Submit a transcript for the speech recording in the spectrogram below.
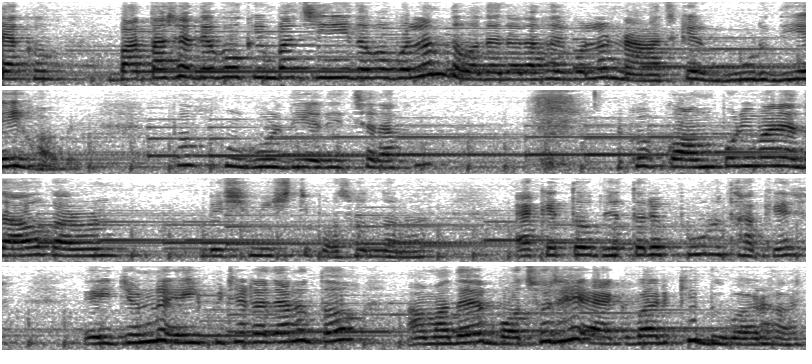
দেখো, বাতাসা দেবো কিংবা চিনি দেবো বললাম, তোমাদের দাদা ভাই বলল, না, আজকের গুড় দিয়েই হবে। তো গুড় দিয়ে দিচ্ছে, দেখো। খুব কম পরিমাণে দাও, কারণ বেশি মিষ্টি পছন্দ নয় একে তো ভেতরে পুর থাকে। এই জন্য এই পিঠেটা জানো তো, আমাদের বছরে একবার কি দুবার হয়।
